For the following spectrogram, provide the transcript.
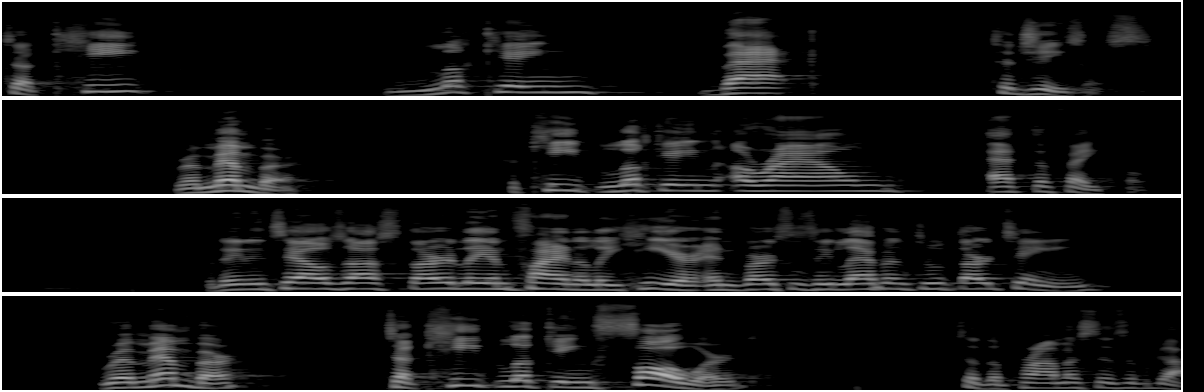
to keep looking back to Jesus. Remember to keep looking around at the faithful. But then he tells us, thirdly and finally, here in verses 11 through 13, remember to keep looking forward to the promises of God.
